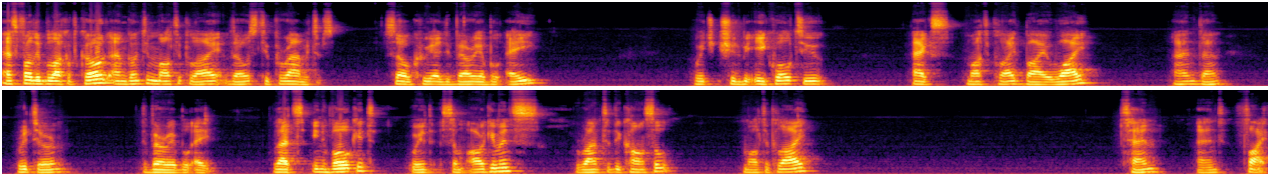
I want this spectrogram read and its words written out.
As for the block of code, I'm going to multiply those two parameters. So create the variable a, which should be equal to x multiplied by y and then return the variable a. Let's invoke it with some arguments, run to the console, multiply 10 and 5.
